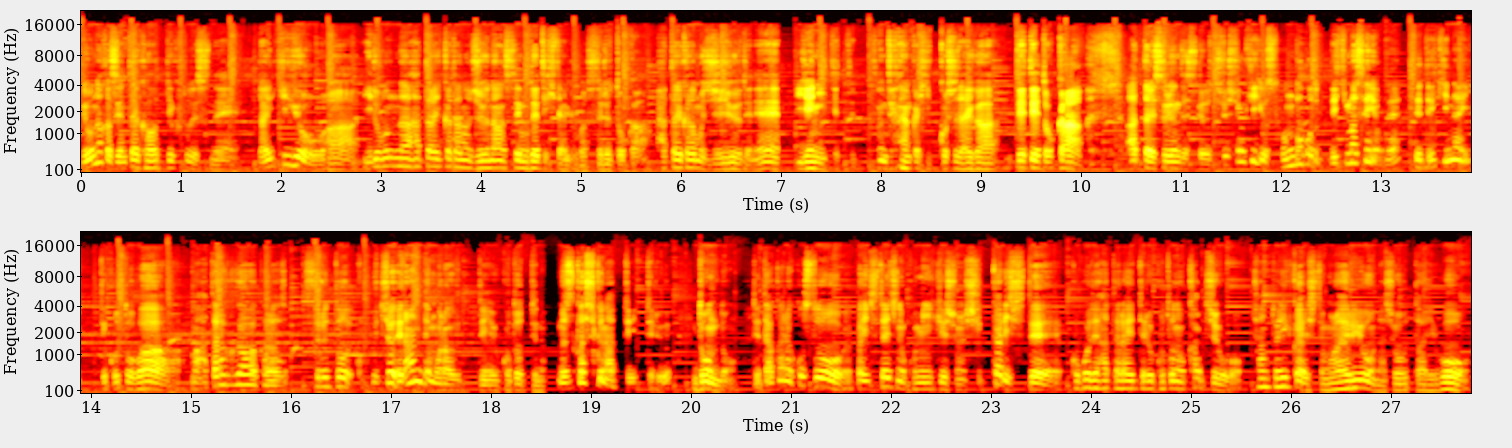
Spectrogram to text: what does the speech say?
世の中全体変わっていくとですね、大企業はいろんな働き方の柔軟性も出てきたりとかするとか、働き方も自由でね、家に行ってでなんか引っ越し代が出てとかあったりするんですけど、中小企業そんなことできませんよね。で、できないってことは、まあ、働く側からすると、うちを選んでもらうっていうことっていうのは難しくなっていってる？どんどん。で、だからこそ、やっぱり1対1のコミュニケーションをしっかりして、ここで働いてることの価値をちゃんと理解してもらえるような状態を、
